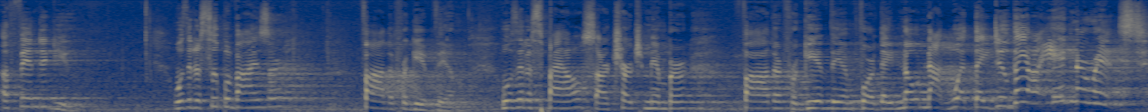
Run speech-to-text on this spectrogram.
offended you? Was it a supervisor? Father, forgive them. Was it a spouse, our church member? Father, forgive them, for they know not what they do. They are ignorant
